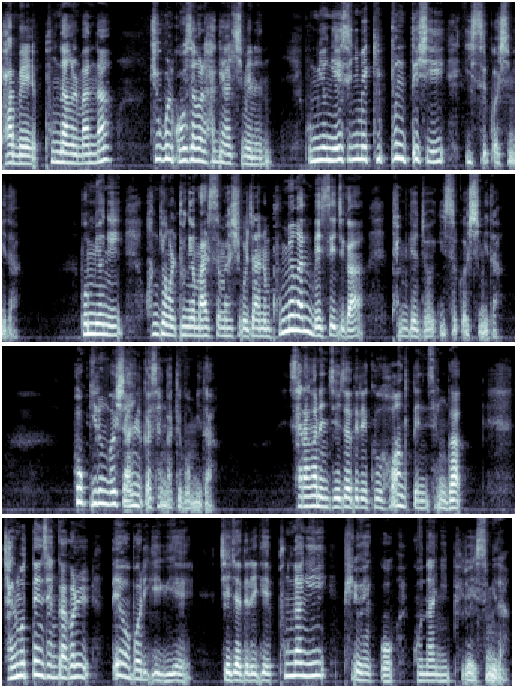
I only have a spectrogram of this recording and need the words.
밤에 풍랑을 만나 죽을 고생을 하게 하시면은 분명 예수님의 깊은 뜻이 있을 것입니다. 분명히 환경을 통해 말씀하시고자 하는 분명한 메시지가 담겨져 있을 것입니다. 혹 이런 것이 아닐까 생각해 봅니다. 사랑하는 제자들의 그 허황된 생각, 잘못된 생각을 떼어버리기 위해 제자들에게 풍랑이 필요했고 고난이 필요했습니다.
